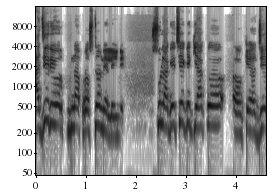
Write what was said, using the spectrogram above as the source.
આજી રિવરના પ્રશ્નને લઈને. શું લાગે છે કે ક્યાંક જે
